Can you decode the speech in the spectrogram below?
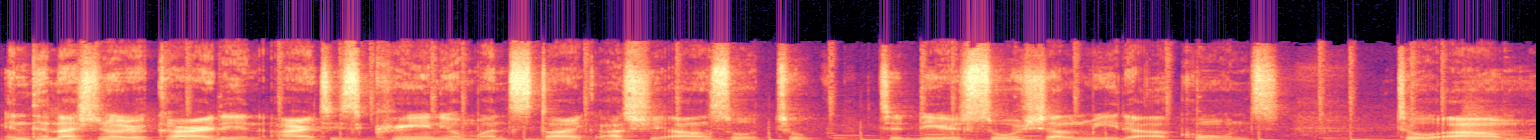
International recording artist Kranium and Stalk Ashley also took to their social media accounts to um,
